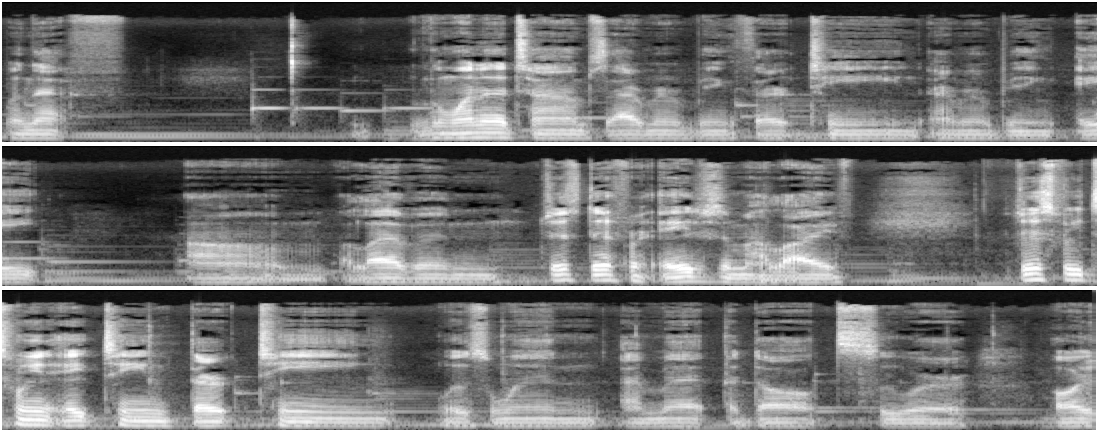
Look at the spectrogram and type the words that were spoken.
when that one of the times I remember being 13, I remember being 8, um, 11, just different ages in my life. Just between 18 13 was when I met adults who were, or,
